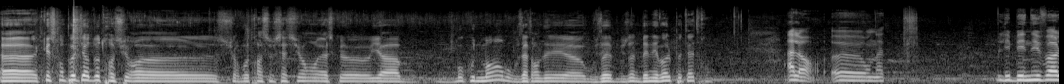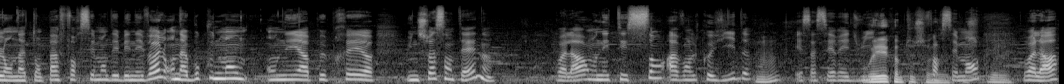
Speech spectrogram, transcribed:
Euh, Qu'est-ce qu'on peut dire d'autre sur, euh, sur votre association? Est-ce qu'il y a beaucoup de membres? Vous attendez, euh, vous avez besoin de bénévoles peut-être? Alors, on a les bénévoles, on n'attend pas forcément des bénévoles. On a beaucoup de monde, on est à peu près une soixantaine. Voilà, on était 100 avant le Covid Mhm. et ça s'est réduit. Oui, comme tous. euh, forcément. Voilà,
